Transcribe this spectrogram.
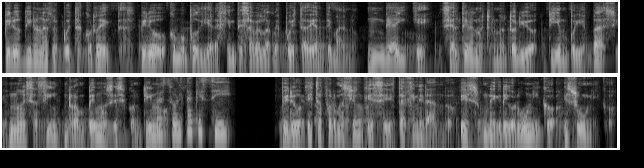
pero dieron las respuestas correctas. Pero, ¿cómo podía la gente saber la respuesta de antemano? De ahí que se altera nuestro notorio tiempo y espacio. ¿No es así? ¿Rompemos ese continuo? Resulta que sí. Pero esta formación que se está generando, ¿es un egregor único? Es único.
